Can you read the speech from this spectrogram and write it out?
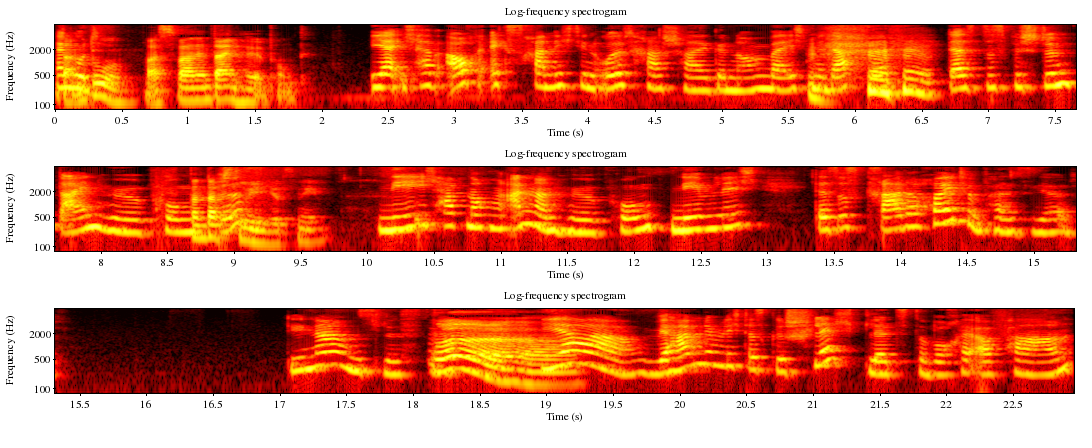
Ja dann gut. du. Was war denn dein Höhepunkt? Ja, ich habe auch extra nicht den Ultraschall genommen, weil ich mir dachte, dass das bestimmt dein Höhepunkt Dann darfst ist. du ihn jetzt nehmen. Nee, ich habe noch einen anderen Höhepunkt, nämlich, das ist gerade heute passiert. Die Namensliste. Ah. Ja, wir haben nämlich das Geschlecht letzte Woche erfahren.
